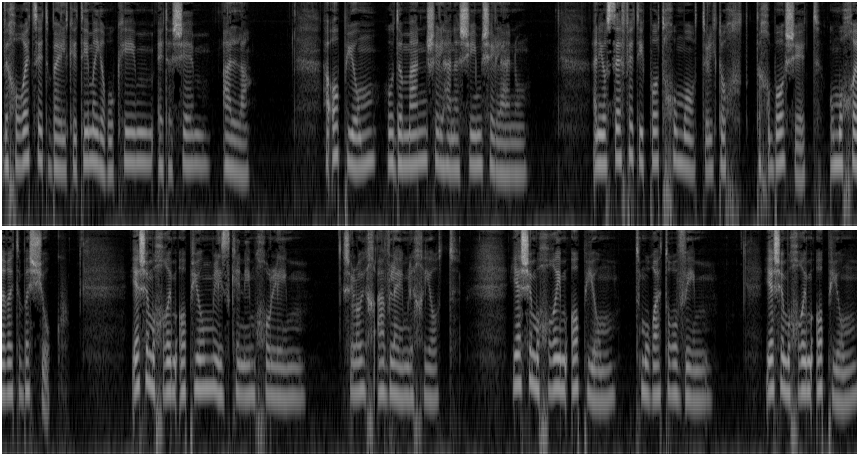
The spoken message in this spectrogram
וחורצת בהלקטים הירוקים את השם אללה. האופיום הוא דמן של הנשים שלנו. אני אוספת טיפות חומות אל תוך תחבושת ומוכרת בשוק. יש שמוכרים אופיום לזקנים חולים, שלא יכאב להם לחיות. יש שמוכרים אופיום תמורת רובים. יש שמוכרים אופיום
